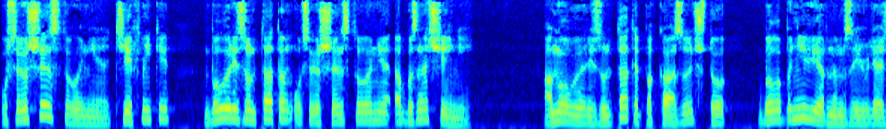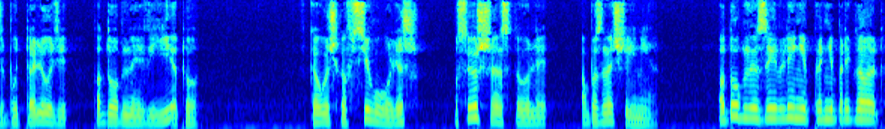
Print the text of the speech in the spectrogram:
Усовершенствование техники было результатом усовершенствования обозначений, а новые результаты показывают, что было бы неверным заявлять, будто люди, подобные Виету, в кавычках всего лишь, усовершенствовали обозначения. Подобные заявления пренебрегают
